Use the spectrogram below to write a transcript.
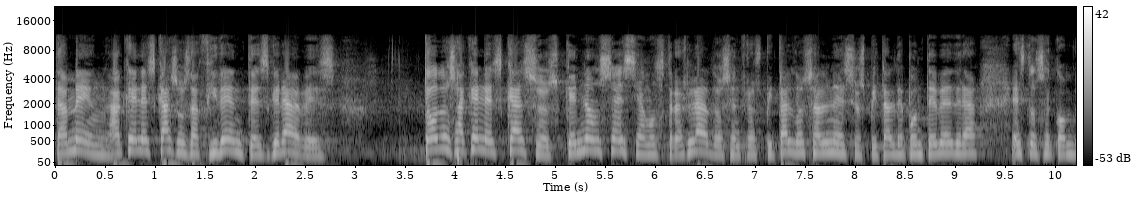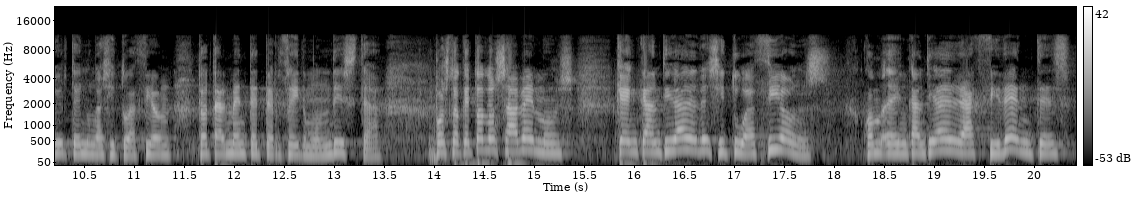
tamén aqueles casos de accidentes graves, todos aqueles casos que non sexan os traslados entre o Hospital do Salnés e o Hospital de Pontevedra, isto se convirte nunha situación totalmente terceirmundista, posto que todos sabemos que en cantidade de situacións en cantidade de accidentes,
